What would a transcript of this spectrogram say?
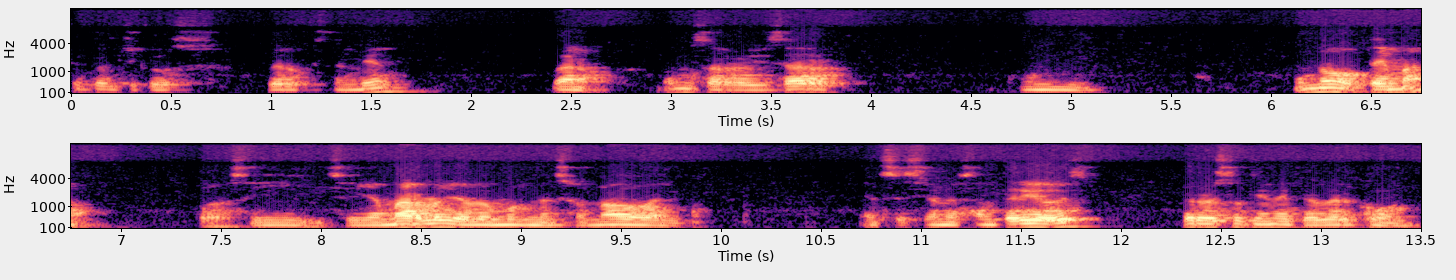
¿Qué tal chicos? Espero que estén bien. Bueno, vamos a revisar un, nuevo tema, por así llamarlo, ya lo hemos mencionado en, sesiones anteriores, pero esto tiene que ver con,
